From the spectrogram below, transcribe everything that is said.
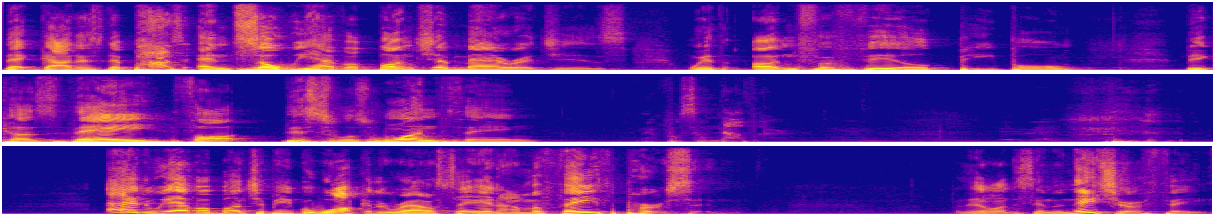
that God has deposited. And so we have a bunch of marriages with unfulfilled people because they thought this was one thing, it was another. And we have a bunch of people walking around saying, I'm a faith person. But they don't understand the nature of faith.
